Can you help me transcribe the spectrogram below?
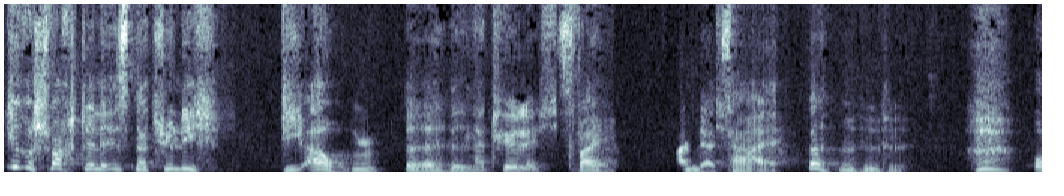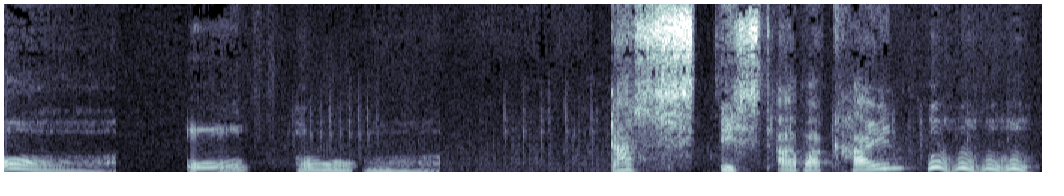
Ihre Schwachstelle ist natürlich die Augen. Äh, natürlich. Zwei an der Zahl. Oh, Oh, oh. Das ist aber kein huhuhu,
